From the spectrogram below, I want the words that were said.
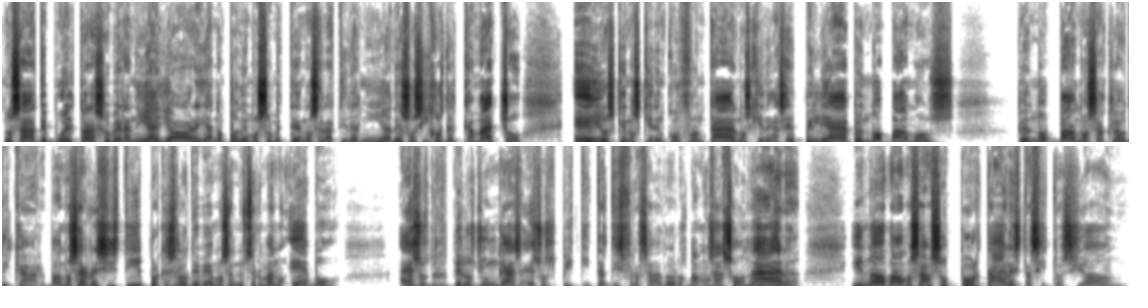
nos ha devuelto la soberanía y ahora ya no podemos someternos a la tiranía de esos hijos del Camacho. Ellos que nos quieren confrontar, nos quieren hacer pelear, pero no vamos. Pero no vamos a claudicar, vamos a resistir porque se lo debemos a nuestro hermano Evo a esos de los yungas, a esos pititas disfrazados, los vamos a sonar y no vamos a soportar esta situación.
